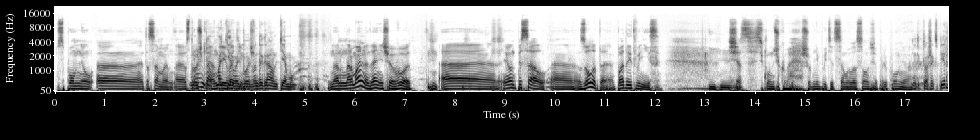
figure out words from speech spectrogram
вспомнил э, это самое, э, строчки Ну, да, Андрея монтировать будет в Вадимовича. андеграунд тему. Нормально, да, ничего, вот. А, и он писал, а, золото падает вниз. Сейчас, секундочку, чтобы не быть это самым голосом, все припомню. Это кто, Шекспир?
